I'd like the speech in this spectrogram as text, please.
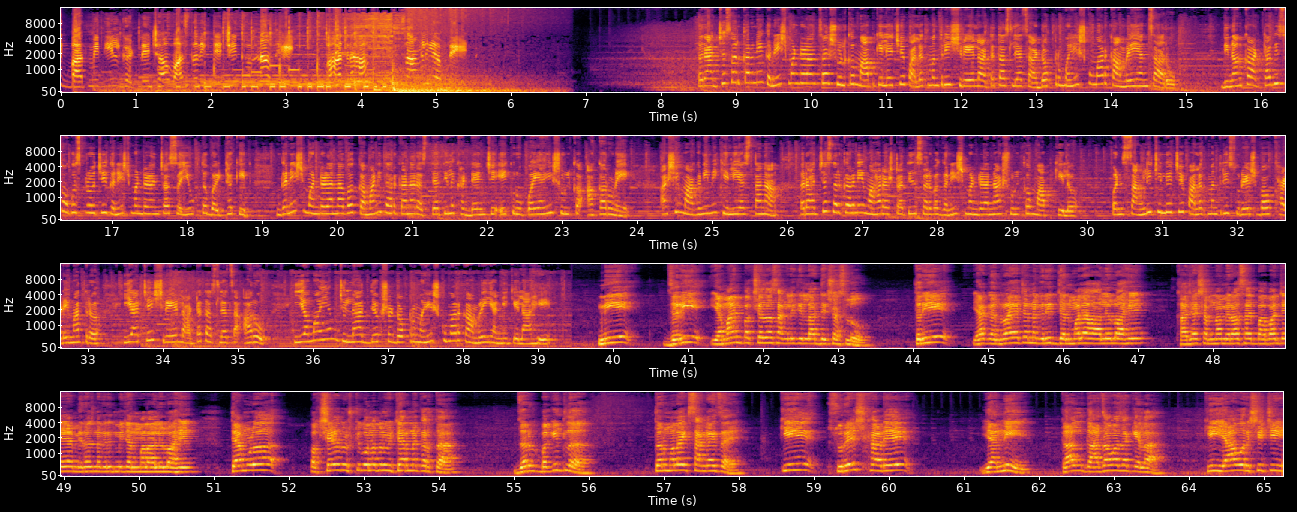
प्रत्येक बातमीतील घटनेच्या वास्तविकतेची तुलना थेट. पाहत रहा चांगली अपडेट राज्य सरकारने गणेश मंडळांचा शुल्क माफ केल्याचे पालकमंत्री श्रेय लाटत असल्याचा डॉक्टर महेश कुमार कांबळे यांचा आरोप. दिनांक अठ्ठावीस ऑगस्ट रोजी गणेश मंडळांच्या संयुक्त बैठकीत गणेश मंडळांना व कमानीधारकांना रस्त्यातील खड्ड्यांचे एक रुपयाही शुल्क आकारू नये अशी मागणी मी केली असताना राज्य सरकारने महाराष्ट्रातील सर्व गणेश मंडळांना शुल्क माफ केलं. पण सांगली जिल्ह्याचे पालकमंत्री सुरेशभाऊ खाडे मात्र याचे श्रेय लाटत असल्याचा आरोप एमआयएम जिल्हा अध्यक्ष डॉक्टर महेश कुमार कांबळे यांनी केला आहे. मी जरी एम आय एम पक्षाचा सांगली जिल्हाध्यक्ष असलो तरी या गणरायाच्या नगरीत जन्माला आलेलो आहे. खाजा शमना मिरासाहेब बाबांच्या या मिरज नगरीत मी जन्माला आलेलो आहे. त्यामुळं पक्षाच्या दृष्टिकोनातून विचार न करता जर बघितलं तर मला एक सांगायचं आहे की सुरेश खाडे यांनी काल गाजावाजा केला की या वर्षीची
